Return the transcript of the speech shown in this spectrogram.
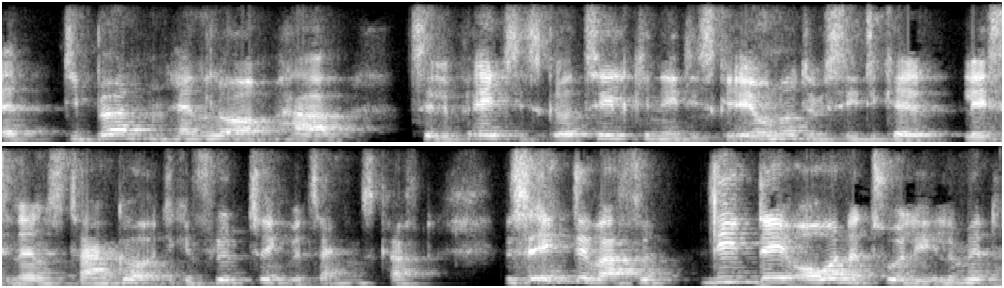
at de børn, den handler om, har telepatiske og telekinetiske evner, det vil sige, at de kan læse hinandens tanker, og de kan flytte ting ved tankens kraft. Hvis ikke det var for lige det overnaturlige element,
